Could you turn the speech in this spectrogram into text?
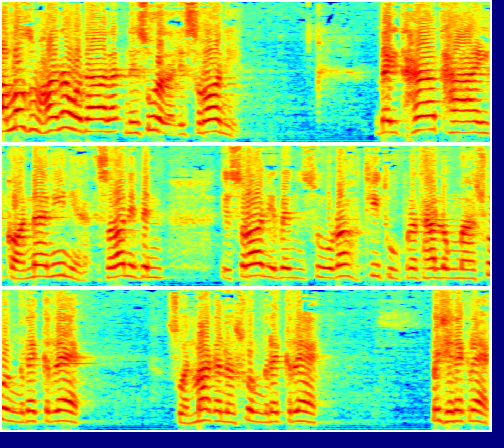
อัลลอฮฺ سبحانه และ تعالى ในสุรษอัลอิสรานี ได้ท้าทายก่อนหน้านี้เนี่ยอิสรานี่เป็นอิสรานี่เป็นสุรที่ถูกประทานลงมาช่วงแรกๆส่วนมากกันนะช่วงแรกๆไม่ใช่แรก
